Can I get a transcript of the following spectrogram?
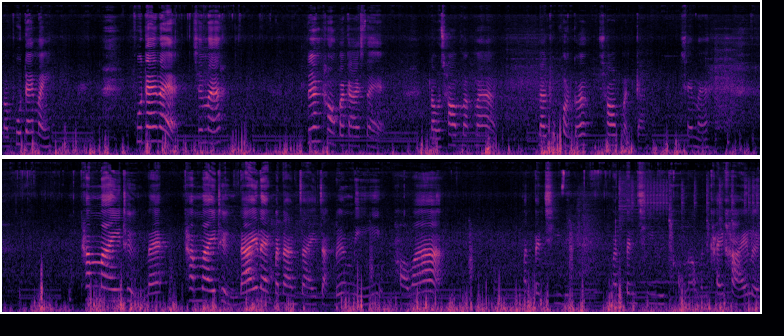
เราพูดได้ไหม พูดได้แหละ ใช่ไหม เรื่องทองประกายแสงเราชอบมากๆ แล้วทุกคนก็ชอบเหมือนกัน ใช่ไหมทำไมถึงแรกทำไมถึงได้แรงบันดาลใจจากเรื่องนี้ เพราะว่ามันเป็นชีวิต มันเป็นชีวิตของเรา มันคล้ายๆเลย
